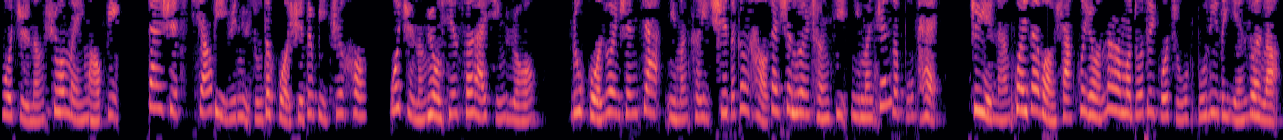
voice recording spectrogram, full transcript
我只能说没毛病。但是相比于女足的伙食对比之后，我只能用心酸来形容。如果论身价，你们可以吃得更好，但是论成绩，你们真的不配。这也难怪在网上会有那么多对国足不利的言论了。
